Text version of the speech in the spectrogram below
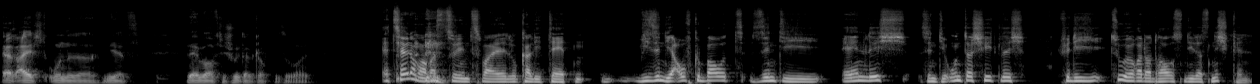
erreicht, ohne mir jetzt selber auf die Schulter klopfen zu wollen. Erzähl doch mal was zu den zwei Lokalitäten. Wie sind die aufgebaut? Sind die ähnlich? Sind die unterschiedlich? Für die Zuhörer da draußen, die das nicht kennen.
